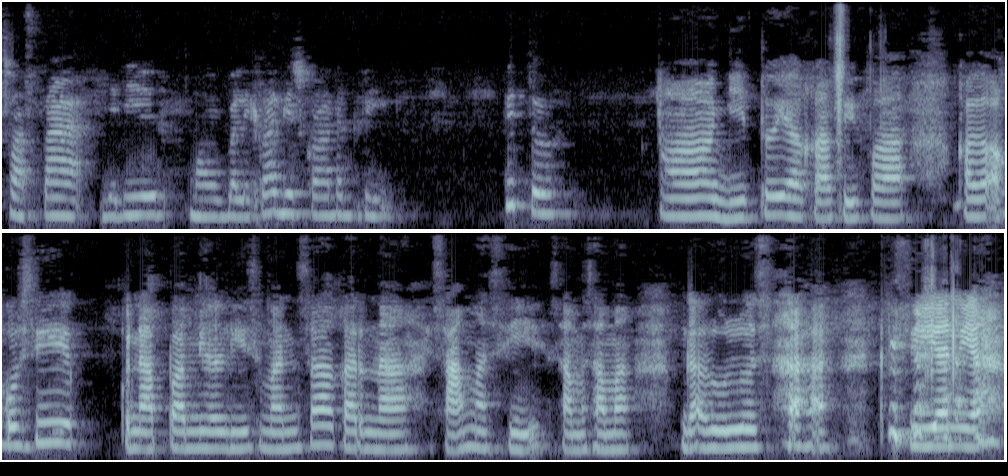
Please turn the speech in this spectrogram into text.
swasta jadi mau balik lagi sekolah negeri. Gitu. Oh gitu ya kak Viva. Kalau aku sih kenapa milih Semansa? Karena sama sih sama-sama nggak lulus. Kesian ya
